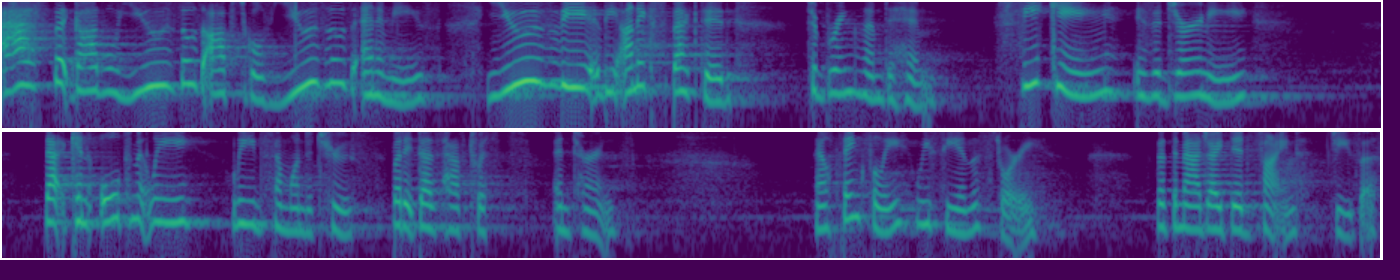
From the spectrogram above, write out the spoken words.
Ask that God will use those obstacles, use those enemies, use the, the unexpected to bring them to Him. Seeking is a journey that can ultimately lead someone to truth, but it does have twists and turns. Now, thankfully, we see in the story that the Magi did find Jesus.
